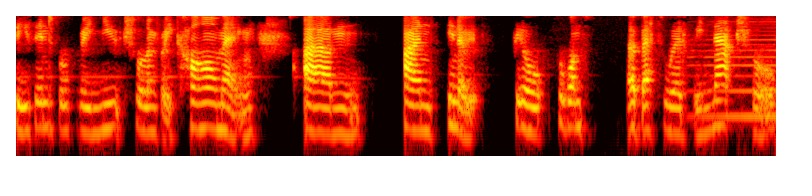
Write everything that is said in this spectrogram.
these intervals are very neutral and very calming, um, and you know, feel for want of a better word, very natural.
